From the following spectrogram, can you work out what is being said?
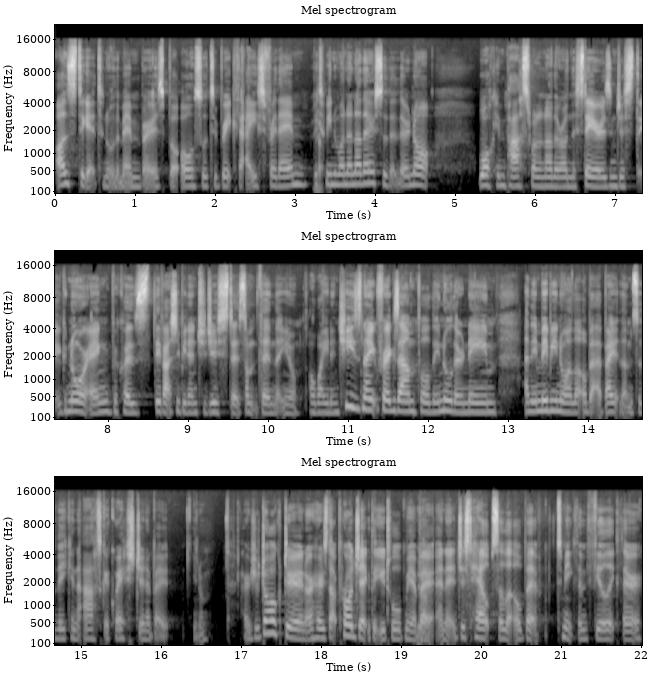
us to get to know the members, but also to break the ice for them between one another, so that they're not walking past one another on the stairs and just ignoring because they've actually been introduced to something that you know a wine and cheese night for example. They know their name and they maybe know a little bit about them so they can ask a question about you know how's your dog doing? or how's that project that you told me about? And it just helps a little bit to make them feel like they're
